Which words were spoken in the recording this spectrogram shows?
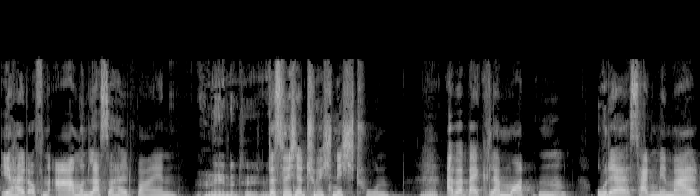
ihr halt auf den Arm und lasse halt weinen. Nee, natürlich nicht. Das will ich natürlich nicht tun. Aber bei Klamotten oder sagen wir mal,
